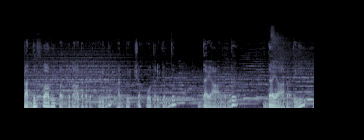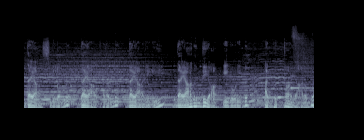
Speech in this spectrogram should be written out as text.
கந்தசாமி பத்மநாதன் அவர்களின் அன்பு சகோதரியும் தயாளன் தயாரதி தயாசீலன் தயாகரன் தயாளினி தயானந்தி ஆகியோரின் அன்பு தாயாரும்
